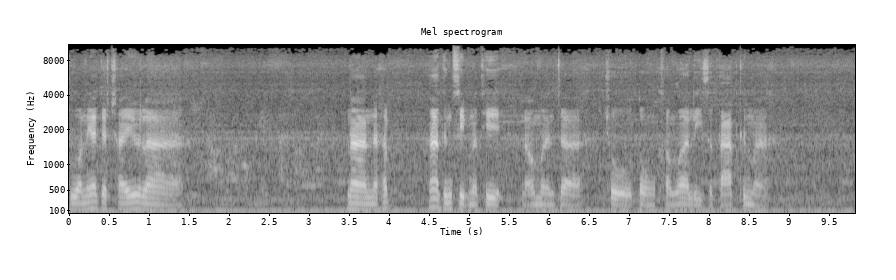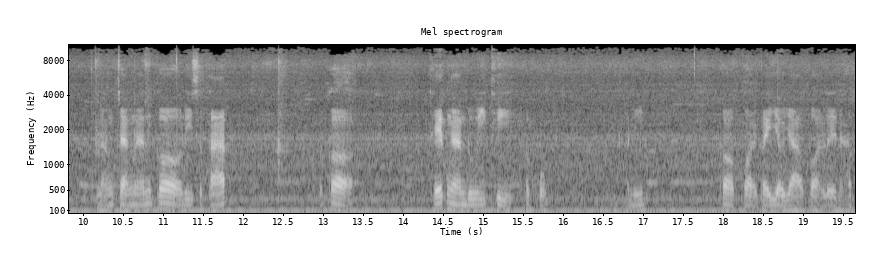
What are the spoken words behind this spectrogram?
ตัวนี้จะใช้เวลา นานนะครับ 5-10 นาที แล้วมันจะโชว์ตรงคำว่ารีสตาร์ทขึ้นมา หลังจากนั้นก็รีสตาร์ทแล้วก็เทสงานดูอีกทีครับผม อันนี้ก็ปล่อยไปยาวๆก่อนเลยนะครับ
